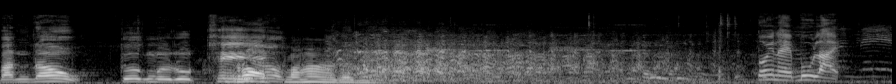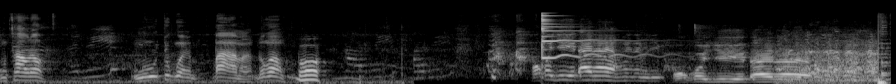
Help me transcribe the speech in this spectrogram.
Văn đâu, tôi mà rụt xe vô Tôi này bu lại, không sao đâu. Ngủ chung với bà mà, đúng không? Bơ ผมก็ยีได้แน่ผมก็ยีได้แน่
